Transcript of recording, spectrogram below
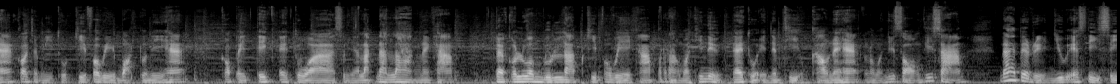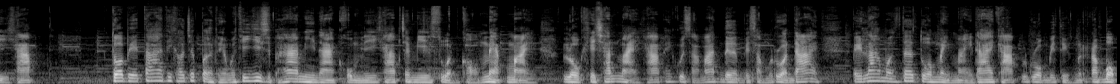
นะ ก็จะมีตัว giveaway bot ตัวนี้ฮะ ก็ไปติ๊กไอตัวสัญลักษณ์ด้านล่างนะครับ แล้วก็ร่วมลุ้นรับ giveaway ครับ รางวัลที่ 1 ได้ตัว NFT ของเขานะฮะ รางวัลที่ 2 ที่ 3 ได้ไปเหรียญ USDC ครับ ตัวเบต้าที่เขาจะเปิดในวันที่ 25 มีนาคมนี้ครับ จะมีส่วนของแมปใหม่ โลเคชันใหม่ครับ ให้คุณสามารถเดินไปสำรวจได้ ไปล่ามอนสเตอร์ตัวใหม่ๆได้ครับ รวมไปถึงระบบ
